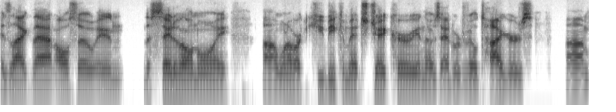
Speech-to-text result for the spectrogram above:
is like that. Also in the state of Illinois, uh, one of our QB commits, Jake Curry, and those Edwardsville Tigers, um,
